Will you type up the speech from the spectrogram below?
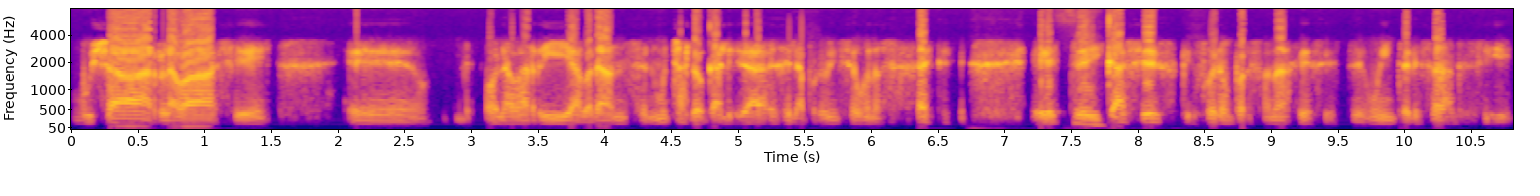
Bullar, Lavalle, eh, Olavarría, Bransen, muchas localidades de la provincia de Buenos Aires, este, y calles que fueron personajes este, muy interesantes y,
